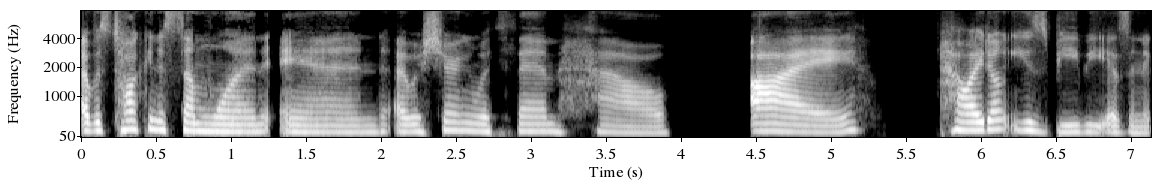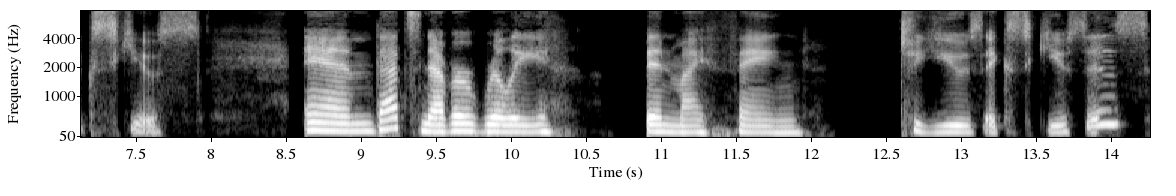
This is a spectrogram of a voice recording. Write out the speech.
I was talking to someone and I was sharing with them how I how I don't use BB as an excuse. And that's never really been my thing to use excuses.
